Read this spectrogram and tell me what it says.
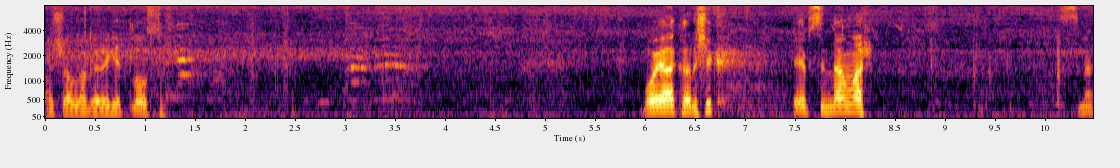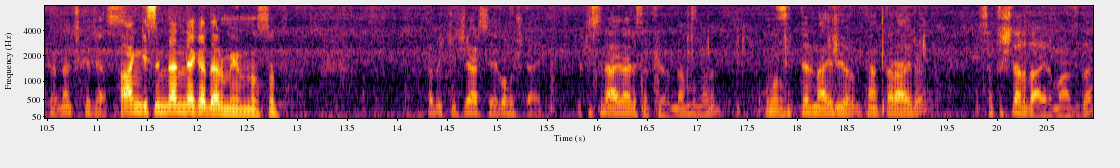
Maşallah bereketli olsun. Boya karışık. Hepsinden var. Simental'dan çıkacağız. Hangisinden ne kadar memnunsun? Tabii ki Jersey ve Holstein. İkisini ayrı ayrı satıyorum ben bunların. Tamam. Sütlerini ayırıyorum, tanklar ayrı. Satışları da ayrı mağazada.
